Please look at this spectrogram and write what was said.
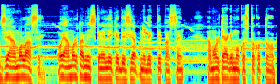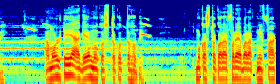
যে আমল আছে, ওই আমলটা আমি স্ক্রিনে লিখে দিয়েছি, আপনি দেখতে পাচ্ছেন। আমলটি আগে মুখস্থ করতে হবে। আমলটি আগে মুখস্থ করতে হবে। মুখস্থ করার পরে আবার আপনি ফাঁক,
